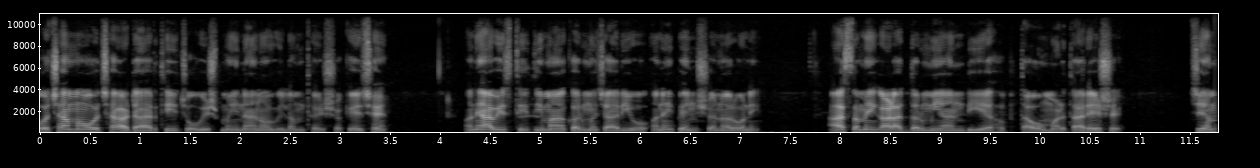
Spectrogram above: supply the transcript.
ઓછામાં ઓછા અઢારથી ચોવીસ મહિનાનો વિલંબ થઈ શકે છે અને આવી સ્થિતિમાં કર્મચારીઓ અને પેન્શનરોને આ સમયગાળા દરમિયાન ડીએ હપ્તાઓ મળતા રહેશે, જેમ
